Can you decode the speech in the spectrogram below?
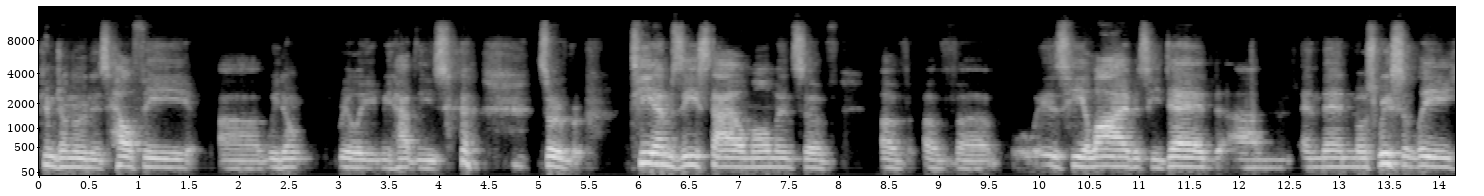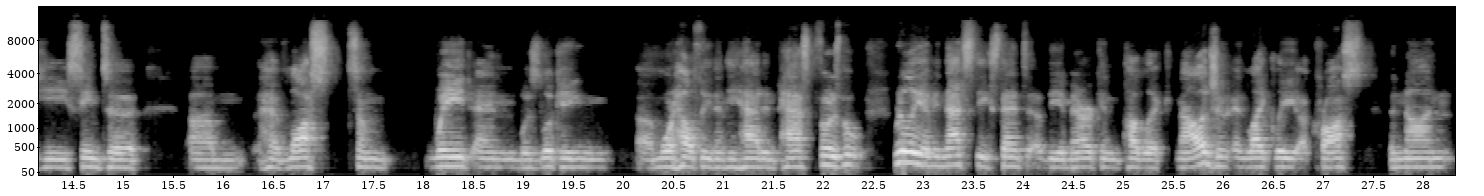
Kim Jong Un is healthy. Uh, we don't really we have these sort of TMZ style moments of of of uh, is he alive? Is he dead? Um, and then most recently, he seemed to um, have lost some weight and was looking uh, more healthy than he had in past photos. But really, I mean, that's the extent of the American public knowledge and, and likely across the non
